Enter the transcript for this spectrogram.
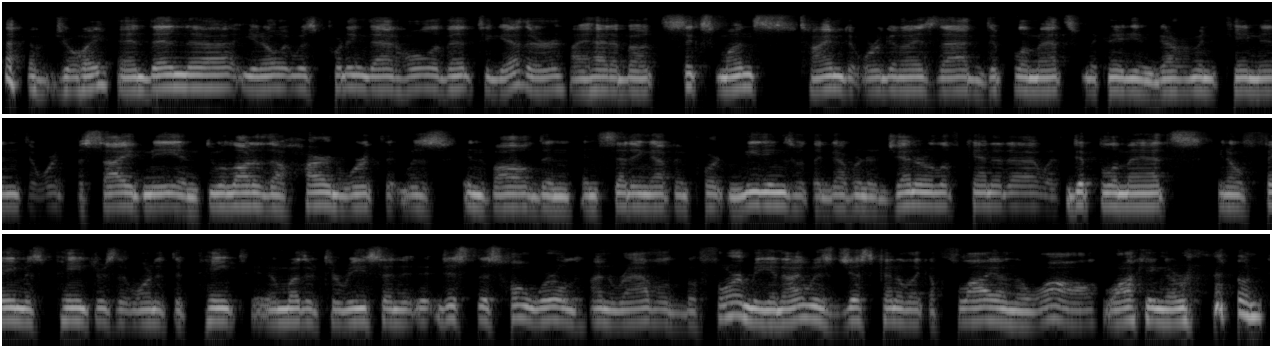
of joy. And then, uh, you know, it was putting that whole event together. I had about six months time to organize that. Diplomats from the Canadian Canadian government came in to work beside me and do a lot of the hard work that was involved in, in setting up important meetings with the Governor General of Canada, with diplomats, you know, famous painters that wanted to paint you know, Mother Teresa. And it, just this whole world unraveled before me. And I was just kind of like a fly on the wall, walking around,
